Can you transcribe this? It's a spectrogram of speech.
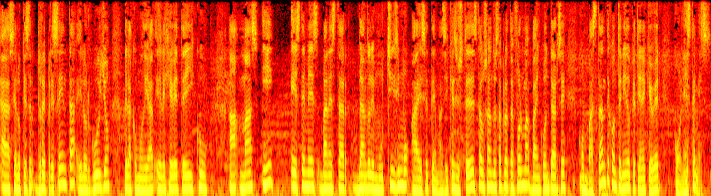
hacia lo que se representa el orgullo de la comunidad LGBTIQ a más y este mes van a estar dándole muchísimo a ese tema. Así que si usted está usando esta plataforma, va a encontrarse con bastante contenido que tiene que ver con este mes.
